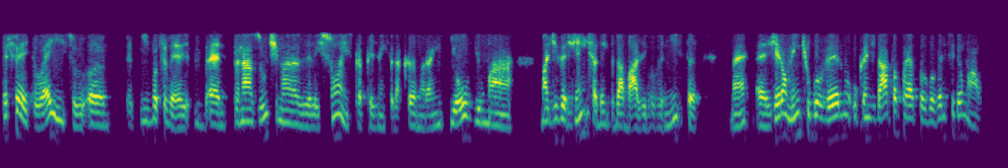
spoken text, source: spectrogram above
Perfeito, é isso. Uh, e você vê, é, nas últimas eleições para a presidência da Câmara, em que houve uma, uma divergência dentro da base governista, né, é, geralmente o governo, o candidato apoiado pelo governo se deu mal,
